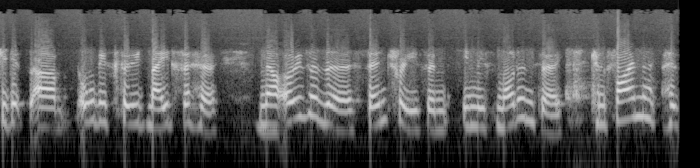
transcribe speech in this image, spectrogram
She gets um, all this food made for her. Now, over the centuries and in this modern day, confinement has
